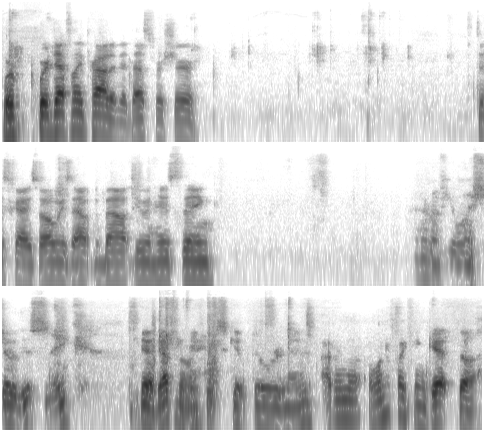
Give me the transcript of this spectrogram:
We're we're definitely proud of it. That's for sure. This guy's always out and about doing his thing. I don't know if you want to show this snake. Yeah, I definitely. think we skipped over that. I don't know. I wonder if I can get the.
